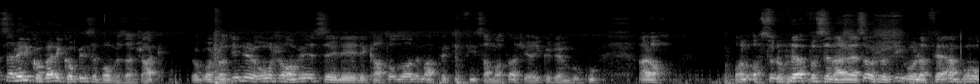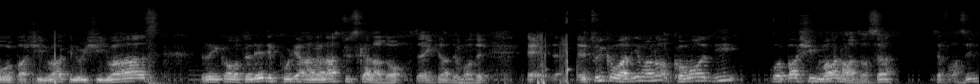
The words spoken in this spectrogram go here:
Salut les copains, les copines, c'est professeur Jacques. Donc aujourd'hui, le 11 janvier, c'est les, les 14 ans de ma petite fille Samantha, chérie, que j'aime beaucoup. Alors, on, on se l'a pour son anniversaire, aujourd'hui, on a fait un bon repas chinois, avec nouilles chinoises, riz cantonné, des poulets ananas, tout ce qu'elle adore, c'est elle qui l'a demandé. Et le truc qu'on va dire maintenant, comment on dit repas chinois en alsacien? C'est facile,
